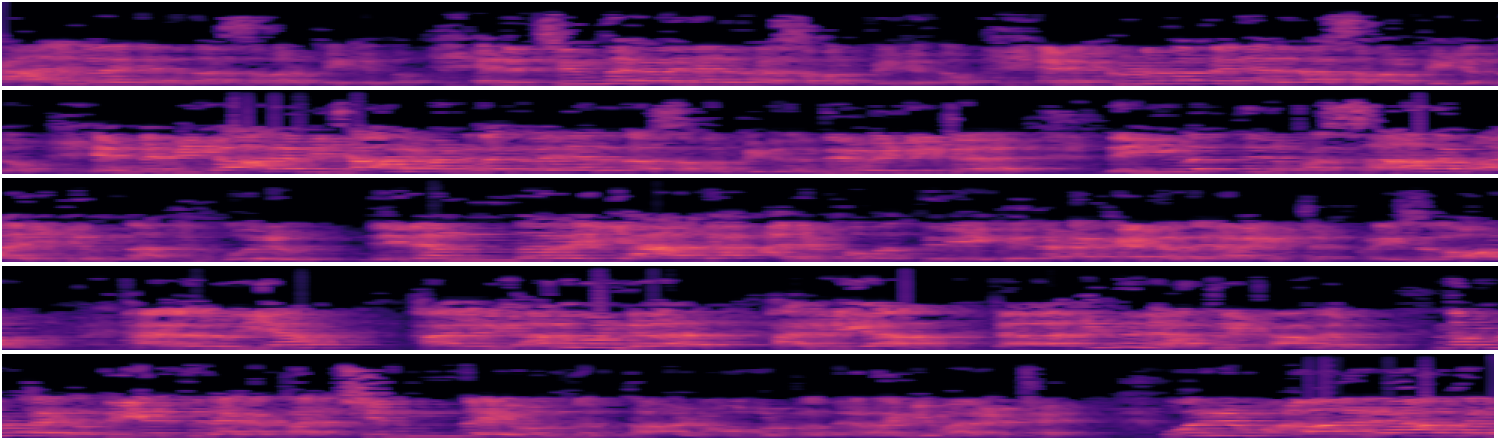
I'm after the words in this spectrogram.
കാലുകളെ ഞാൻ ഇതാ സമർപ്പിക്കുന്നു. എന്റെ ചിന്തകളെ ഞാൻ ഇതാ സമർപ്പിക്കുന്നു. എന്റെ കുടുംബത്തെ ഞാൻ ഇതാ സമർപ്പിക്കുന്നു. എന്റെ വികാര വിചാര മണ്ഡലങ്ങളെ ഞാൻ ഇതാ സമർപ്പിക്കുന്നു. ഇതിനു വേണ്ടിയിട്ട് ദൈവത്തിന് പ്രസാദമായിരിക്കുന്ന ഒരു നിരന്തര യാഗ അനുഭവത്തിലേക്ക് കടക്കേണ്ടതിനായിട്ട് Praise Hallelujah. Hallelujah. അതുകൊണ്ട് Hallelujah. ഇന്ന് രാത്രി കാലം നമ്മുടെ ഹൃദയത്തിനകത്ത് ആ ചിന്തയൊന്ന് താഴോട്ടൊന്ന് ഇറങ്ങി വരട്ടെ ഒരു ആരാധന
